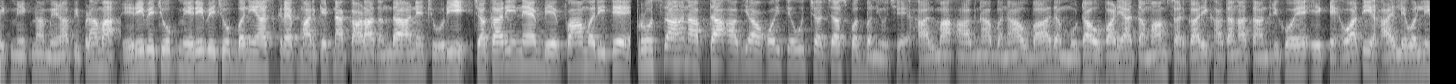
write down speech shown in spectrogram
એકમેકના મેણા પીપળામાં તેરી બી ચૂપ મેરી બી ચૂપ બની આ સ્ક્રેપ માર્કેટના કાળા ધંધા અને ચોરી ચકારીને બેફામ રીતે પ્રોત્સાહન આપતા આવ્યા હોય તેવું ચર્ચાસ્પદ બન્યું છે. હાલમાં આગના બનાવ બાદ મોટા ઉપાડ્યા તમામ સરકારી ખાતાના તાંત્રિકોએ એક કહેવાતી હાઈ લેવલની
